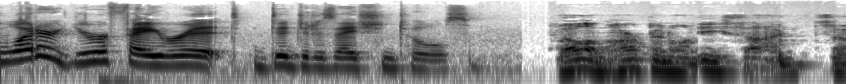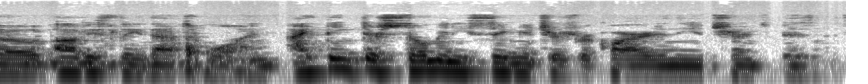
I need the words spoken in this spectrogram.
what are your favorite digitization tools? Well, I'm harping on e-sign, so obviously that's one. I think there's so many signatures required in the insurance business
